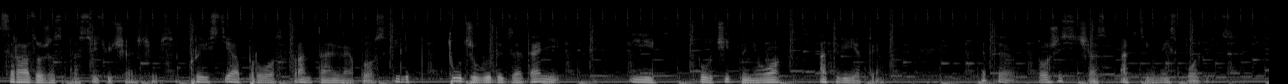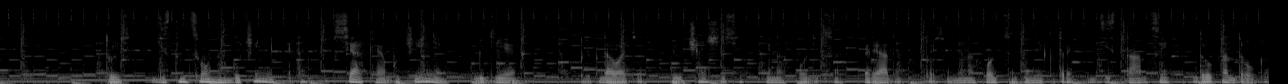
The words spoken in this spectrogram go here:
сразу же спросить учащегося, провести опрос, фронтальный опрос, или тут же выдать задание и получить на него ответы. Это тоже сейчас активно используется. То есть дистанционное обучение – это всякое обучение, где преподаватель и учащийся не находятся рядом, то есть они находятся на некоторой дистанции друг от друга.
